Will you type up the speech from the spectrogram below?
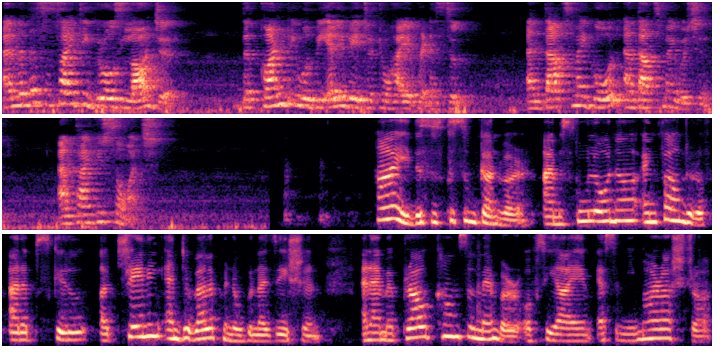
and when the society grows larger, the country will be elevated to a higher pedestal. And that's my goal and that's my vision. And thank you so much. Hi, this is Kusum Kanwar. I'm a school owner and founder of Arab Skill, a training and development organization. And I'm a proud council member of CIM SME Maharashtra.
